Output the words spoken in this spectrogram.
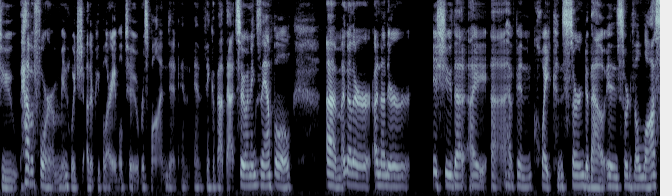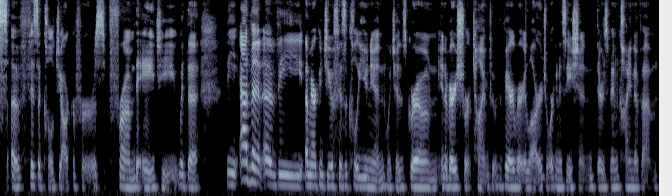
to have a forum in which other people are able to respond and, and, and think about that. So an example, um, another another issue that I uh, have been quite concerned about is sort of the loss of physical geographers from the AG with the the advent of the American Geophysical Union, which has grown in a very short time to a very, very large organization, there's been kind of um,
